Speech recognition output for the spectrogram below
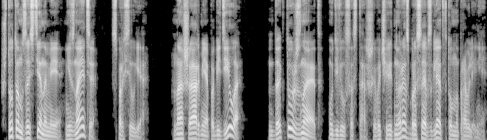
«Что там за стенами, не знаете?» – спросил я. «Наша армия победила?» «Да кто ж знает», – удивился старший, в очередной раз бросая взгляд в том направлении.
